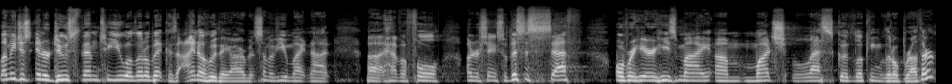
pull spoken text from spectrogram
let me just introduce them to you a little bit because I know who they are, but some of you might not uh, have a full understanding. So this is Seth over here. He's my um, much less good looking little brother.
